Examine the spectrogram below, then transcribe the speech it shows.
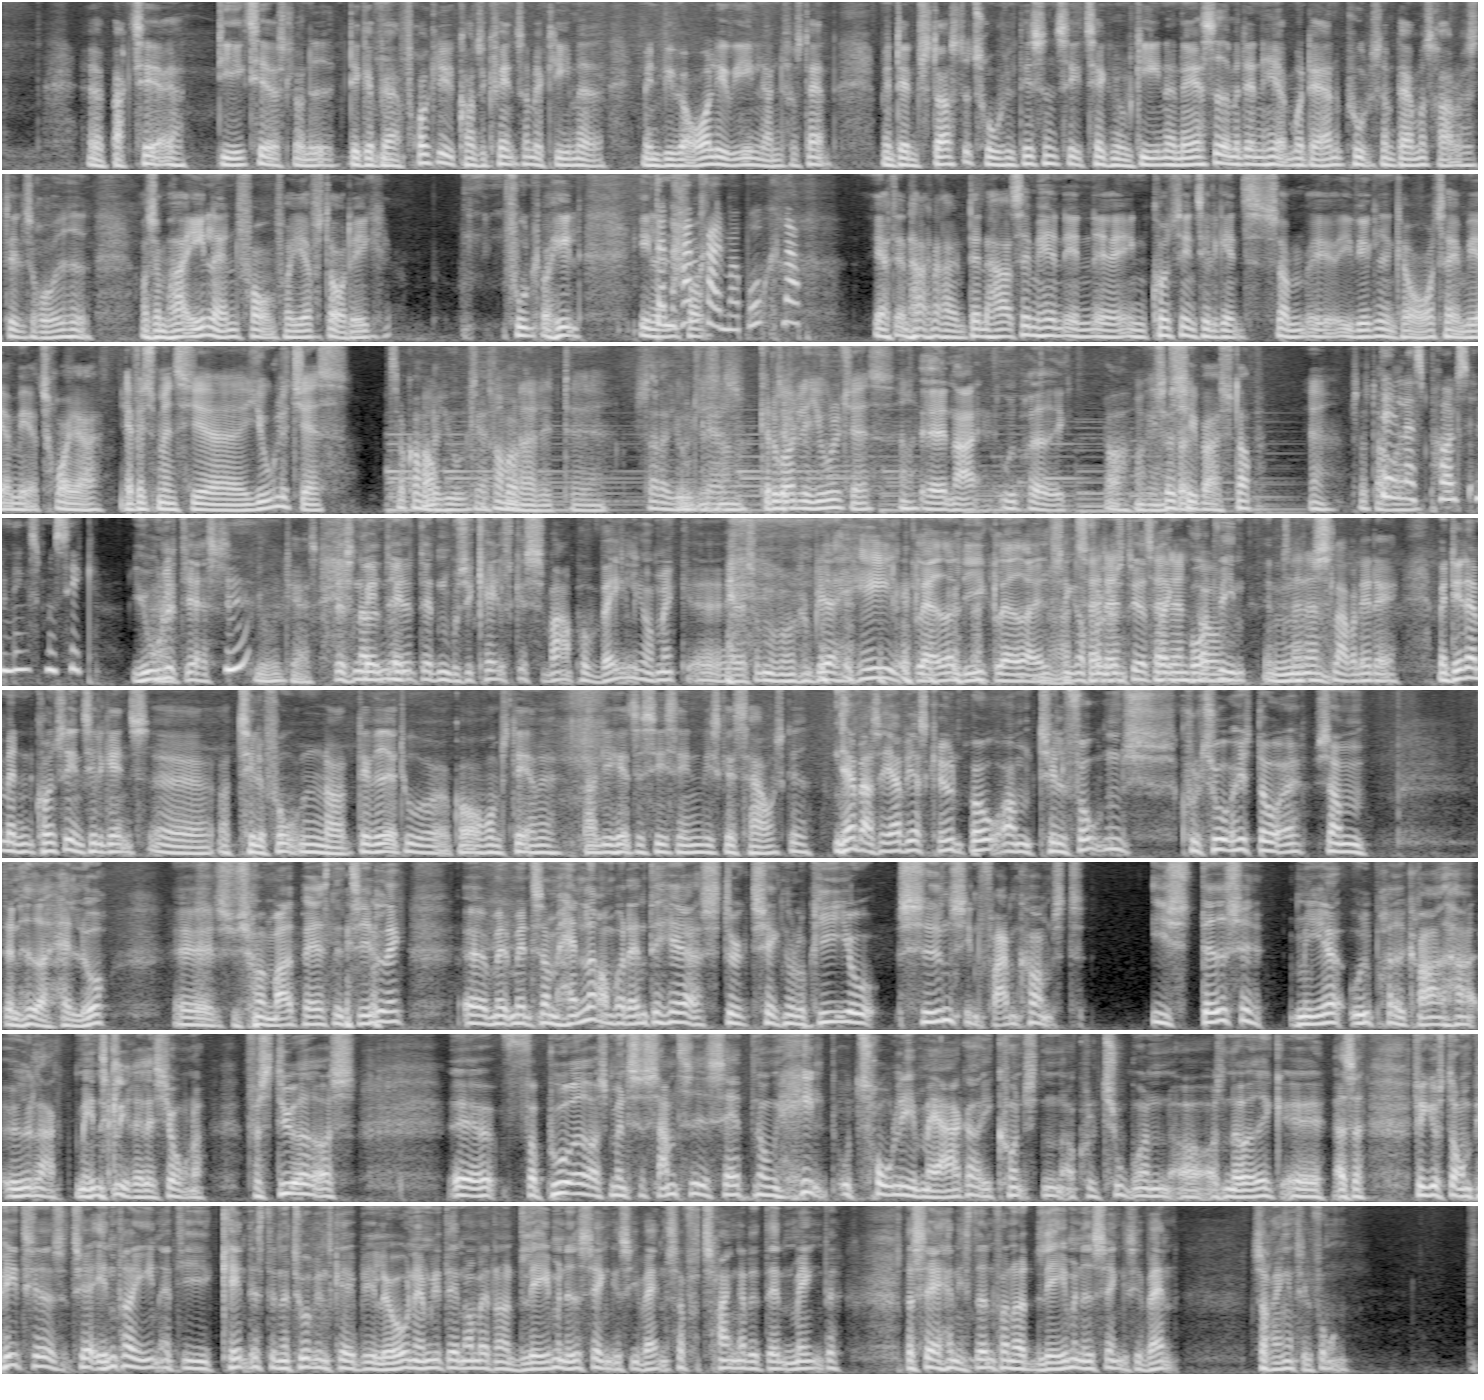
øh, bakterier, de er ikke til at slå ned. Det kan være frygtelige konsekvenser med klimaet, men vi vil overleve i en eller anden forstand. Men den største trussel, det er sådan set teknologien. Og når jeg sidder med den her moderne puls, som Danmarks Radio har stillet til rådighed, og som har en eller anden form for, jeg forstår det ikke fuldt og helt. En Den har en regn-mig-knap. Ja, den har, en, den har simpelthen en, øh, en kunstig intelligens, som øh, i virkeligheden kan overtage mere og mere, tror jeg. Ja, hvis man siger julejazz, Så kommer Hov, der julejazz. så kommer der lidt øh, Så er der julejazz. Kan du godt lide julejazz? Henrik? Øh, nej, udpræget ikke. Nå, Okay, så så- sig bare stop. Ja. Så Det er ellers Pauls yndlingsmusik. Julejazz. den. julejazz. Det er, sådan noget, Men- det, det er den musikalske svar på Valium, ikke? Øh, som man bliver helt glad og ligeglad og alting, og tag får den- lyst til at drikke portvin. Den. slapper lidt af. Men det der med den kunstige intelligens øh, og telefonen, og det ved jeg, du går og rumsterer med, bare lige her til sidst, inden vi skal tage afsked. Jamen, altså, jeg er ved at skrive en bog om telefonens kulturhistorie, som den hedder Hallo. Øh, synes jeg er en meget passende titel, ikke? Øh, men, men som handler om, hvordan det her stykke teknologi jo siden sin fremkomst i stedse mere udpræget grad har ødelagt menneskelige relationer, forstyrret os, øh, forpurret os, men så samtidig sat nogle helt utrolige mærker i kunsten og kulturen og, og sådan noget. Ikke? Øh, altså fik jo Storm P. til, at- til at ændre en af de kendteste naturvidenskabelige love, nemlig den om, at når et læme nedsænkes i vand, så fortrænger det den mængde. Der sagde han, i stedet for, når et læme nedsænkes i vand, så ringer telefonen.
